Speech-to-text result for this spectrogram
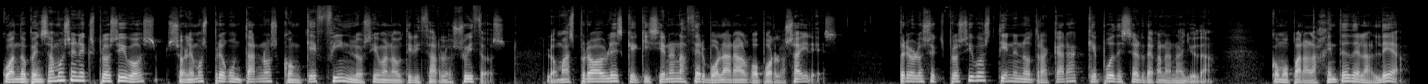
Cuando pensamos en explosivos, solemos preguntarnos con qué fin los iban a utilizar los suizos. Lo más probable es que quisieran hacer volar algo por los aires. Pero los explosivos tienen otra cara que puede ser de gran ayuda, como para la gente de la aldea,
